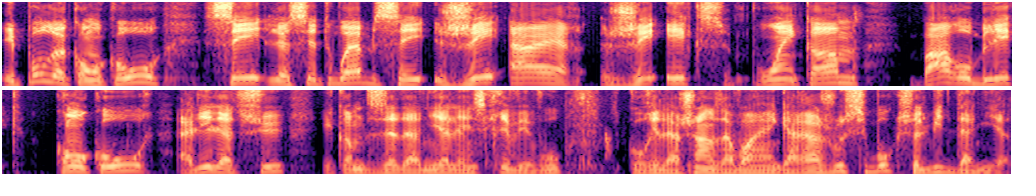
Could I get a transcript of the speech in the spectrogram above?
Et pour le concours, c'est le site web, c'est grgx.com, barre oblique concours. Allez là-dessus. Et comme disait Daniel, inscrivez-vous. Vous courez la chance d'avoir un garage aussi beau que celui de Daniel.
